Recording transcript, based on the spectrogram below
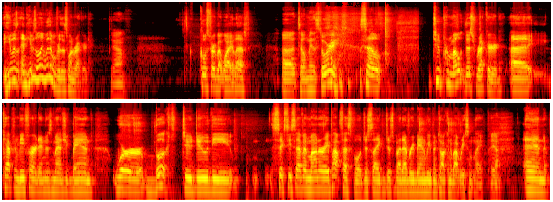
he was, and he was only with him for this one record. yeah. Cool story about why he left. Uh, tell me the story. So, to promote this record, uh, Captain Beefheart and his Magic Band were booked to do the 67 Monterey Pop Festival, just like just about every band we've been talking about recently. yeah. And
